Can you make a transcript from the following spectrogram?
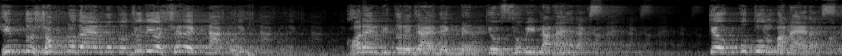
হিন্দু সম্প্রদায়ের মতো যদিও সেরেক না করি, ঘরের ভিতরে যায় দেখবেন কেউ ছবি টানায় রাখছে, কেউ পুতুল বানায় রাখছে,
